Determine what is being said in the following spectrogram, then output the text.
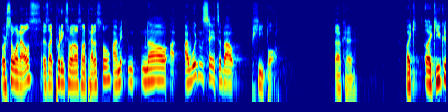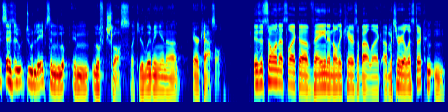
or someone else is like putting someone else on a pedestal. I mean, no, I, I wouldn't say it's about people. Okay. Like, like you could say, du, du lebst im, Lu- im Luftschloss. Like you're living in a air castle. Is it someone that's like a vain and only cares about like a materialistic? Mm-mm.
